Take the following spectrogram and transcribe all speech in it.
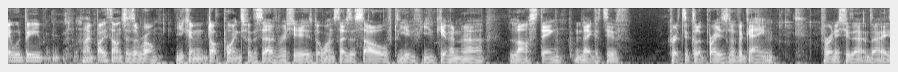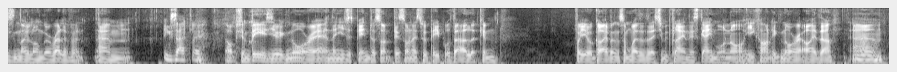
it would be like both answers are wrong. You can dock points for the server issues, but once those are solved, you've you've given a lasting negative critical appraisal of a game for an issue that, that is no longer relevant. Um, Exactly. option B is you ignore it and then you're just being dis- dishonest with people that are looking for your guidance on whether they should be playing this game or not. You can't ignore it either. Um,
